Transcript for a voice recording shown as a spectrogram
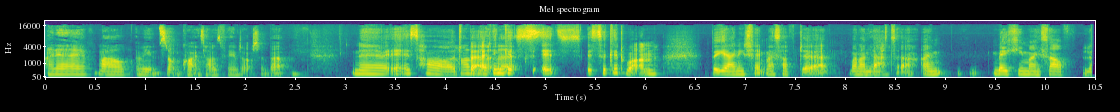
I know. Well, I mean, it's not quite as hard as being a doctor, but No, it is hard, but I think it's looks. it's it's a good one. But yeah, I need to make myself do it when I'm better. I'm making myself look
